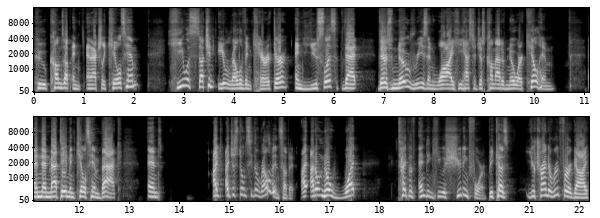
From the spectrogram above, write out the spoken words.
who comes up and, and actually kills him he was such an irrelevant character and useless that there's no reason why he has to just come out of nowhere kill him and then Matt Damon kills him back and I I just don't see the relevance of it. I, I don't know what type of ending he was shooting for because you're trying to root for a guy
